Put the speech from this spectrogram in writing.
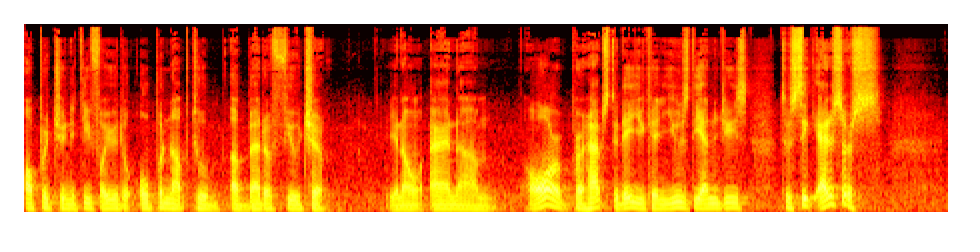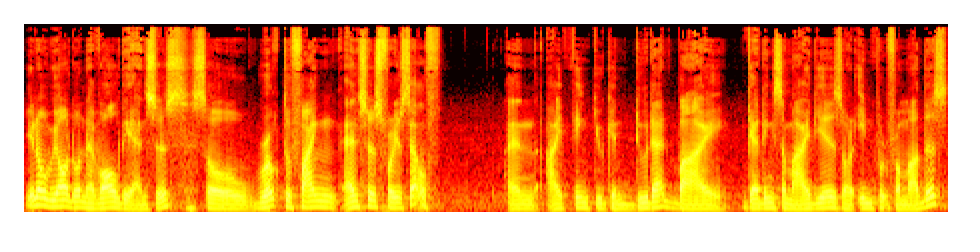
opportunity for you to open up to a better future. You know, and um, or perhaps today you can use the energies to seek answers. You know, we all don't have all the answers, so work to find answers for yourself and I think you can do that by getting some ideas or input from others.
